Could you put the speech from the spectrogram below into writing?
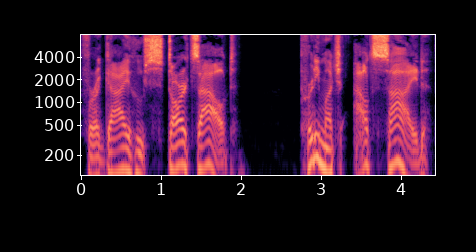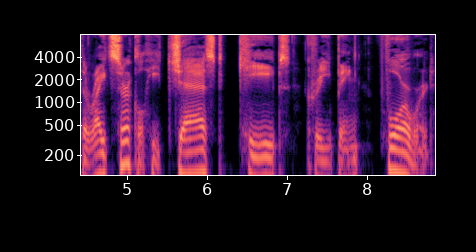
for a guy who starts out pretty much outside the right circle. He just keeps creeping forward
